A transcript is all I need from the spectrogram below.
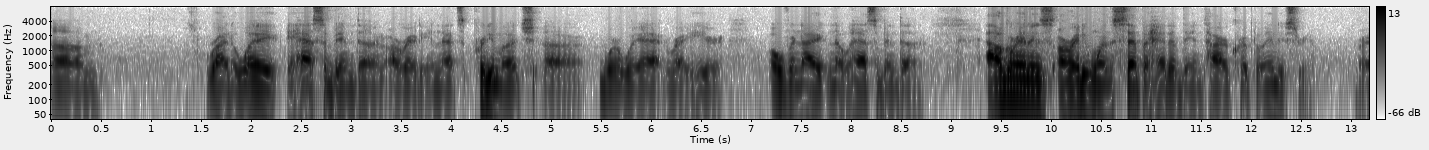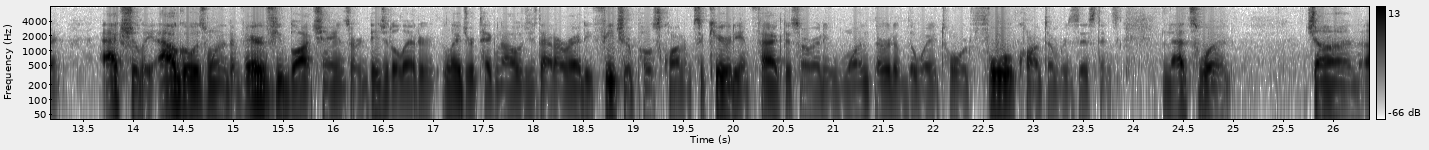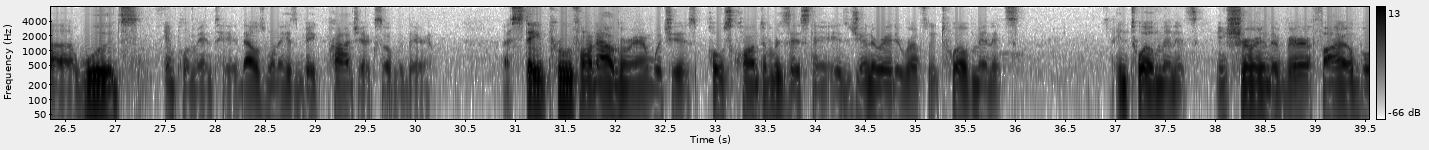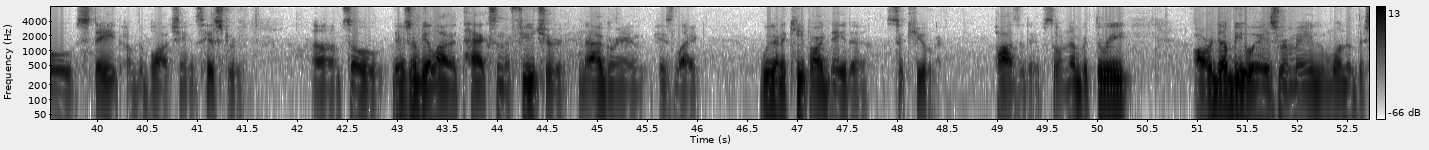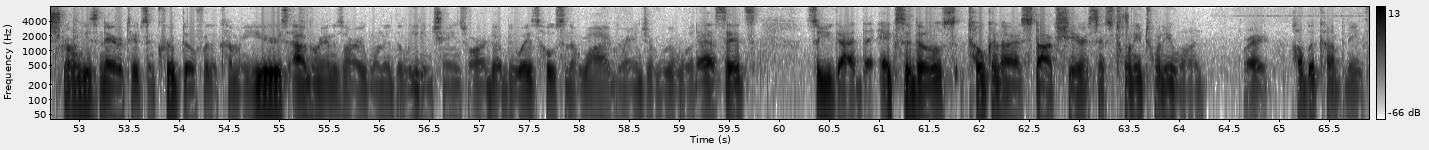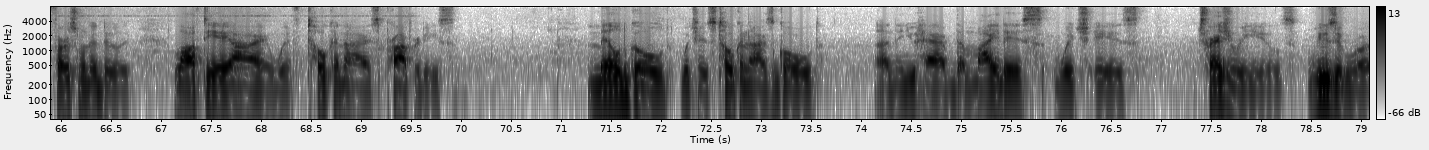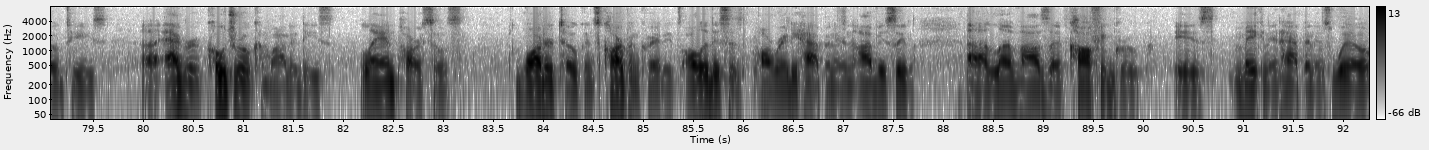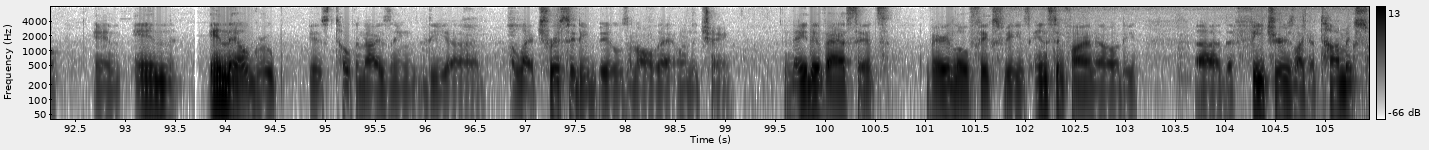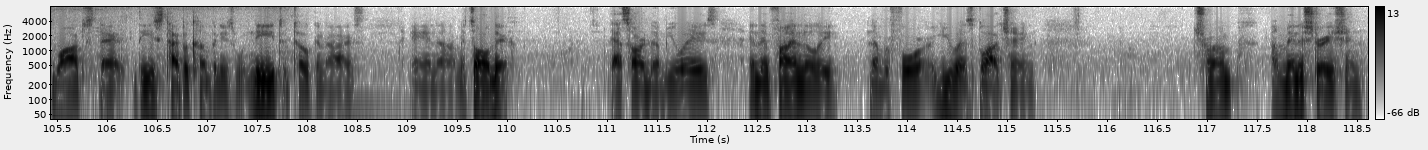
um, right away. It has to been done already, and that's pretty much uh, where we're at right here. Overnight, no, it has to been done. Algorand is already one step ahead of the entire crypto industry, right? Actually, Algo is one of the very few blockchains or digital ledger, ledger technologies that already feature post quantum security. In fact, it's already one third of the way toward full quantum resistance. And that's what John uh, Woods implemented. That was one of his big projects over there. A state proof on Algorand, which is post quantum resistant, is generated roughly 12 minutes in 12 minutes, ensuring the verifiable state of the blockchain's history. Um, so there's going to be a lot of attacks in the future, and Algorand is like, we're going to keep our data secure, positive. So number three, RWAs remain one of the strongest narratives in crypto for the coming years. Algorand is already one of the leading chains for RWAs, hosting a wide range of real world assets. So you got the Exodus tokenized stock shares since 2021, right? Public company, the first one to do it. Lofty AI with tokenized properties. Meld Gold, which is tokenized gold. Uh, then you have the Midas, which is treasury yields, music royalties uh, agricultural commodities, land parcels, water tokens, carbon credits. All of this is already happening. And obviously, uh, Lavazza Coffee Group is making it happen as well. And in NL Group is tokenizing the uh, electricity bills and all that on the chain. Native assets, very low fixed fees, instant finality, uh, the features like atomic swaps that these type of companies would need to tokenize and um, it's all there. That's RWAs. And then finally, number four, U.S. blockchain. Trump administration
